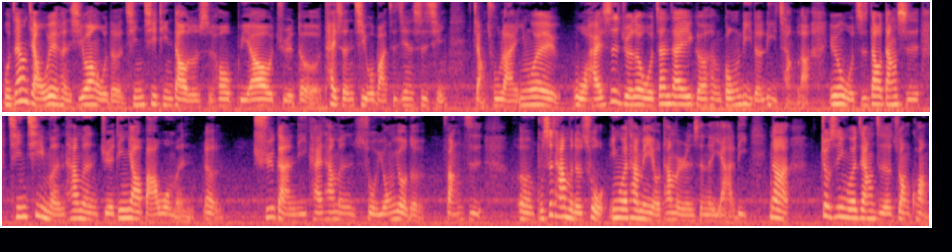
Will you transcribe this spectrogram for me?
我这样讲，我也很希望我的亲戚听到的时候不要觉得太生气。我把这件事情讲出来，因为我还是觉得我站在一个很功利的立场啦。因为我知道当时亲戚们他们决定要把我们呃驱赶离开他们所拥有的房子。嗯、不是他们的错，因为他们有他们人生的压力。那就是因为这样子的状况，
